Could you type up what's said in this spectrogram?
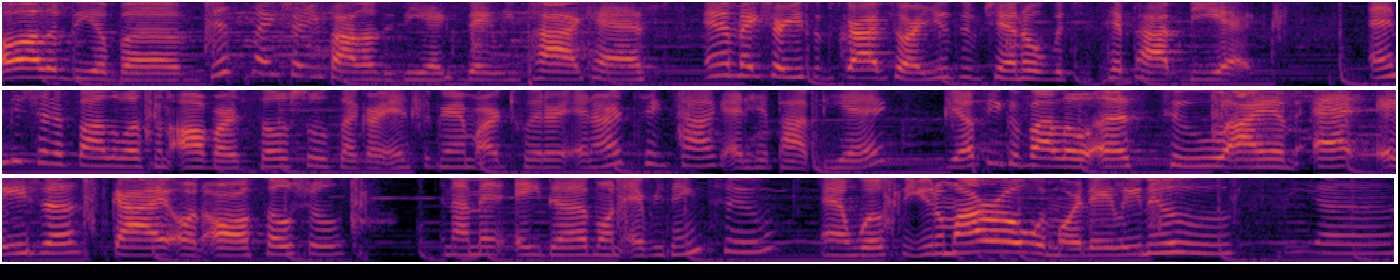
all of the above. Just make sure you follow the DX Daily podcast and make sure you subscribe to our YouTube channel, which is Hip Hop DX. And be sure to follow us on all of our socials, like our Instagram, our Twitter, and our TikTok at Hip Hop DX. Yep, you can follow us too. I am at Ashia Skye on all socials. And I'm at A Dub on everything too. And we'll see you tomorrow with more daily news. See ya.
